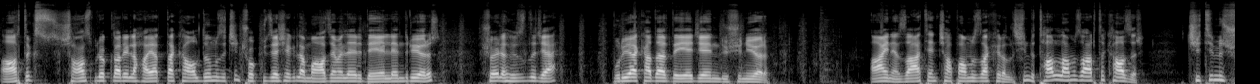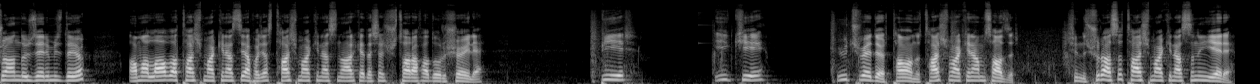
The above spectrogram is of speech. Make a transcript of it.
artık şans bloklarıyla hayatta kaldığımız için çok güzel şekilde malzemeleri değerlendiriyoruz. Şöyle hızlıca buraya kadar değeceğini düşünüyorum. Aynen zaten çapamız da kırıldı. Şimdi tarlamız artık hazır. Çitimiz şu anda üzerimizde yok. Ama lavla taş makinesi yapacağız. Taş makinesini arkadaşlar şu tarafa doğru şöyle. 1 2 3 ve 4 tamamdır. Taş makinamız hazır. Şimdi şurası taş makinasının yeri.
